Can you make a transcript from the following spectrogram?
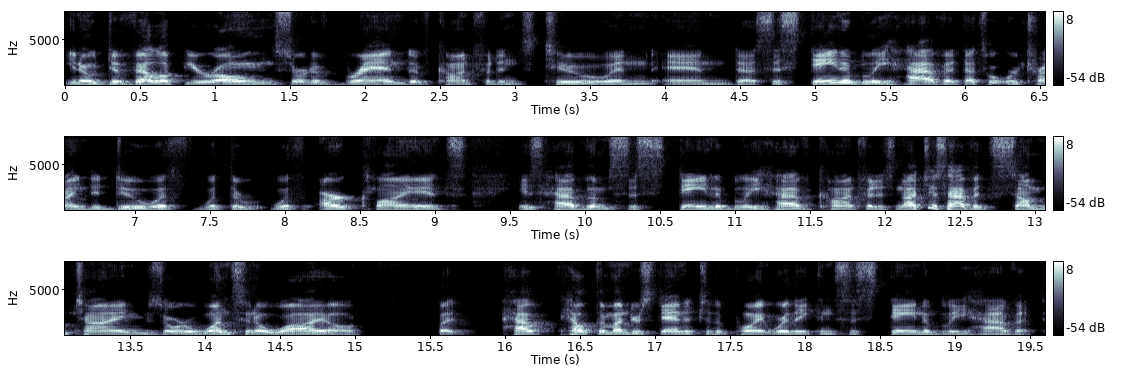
you know develop your own sort of brand of confidence too and and uh, sustainably have it. That's what we're trying to do with with the with our clients is have them sustainably have confidence not just have it sometimes or once in a while but have help them understand it to the point where they can sustainably have it.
